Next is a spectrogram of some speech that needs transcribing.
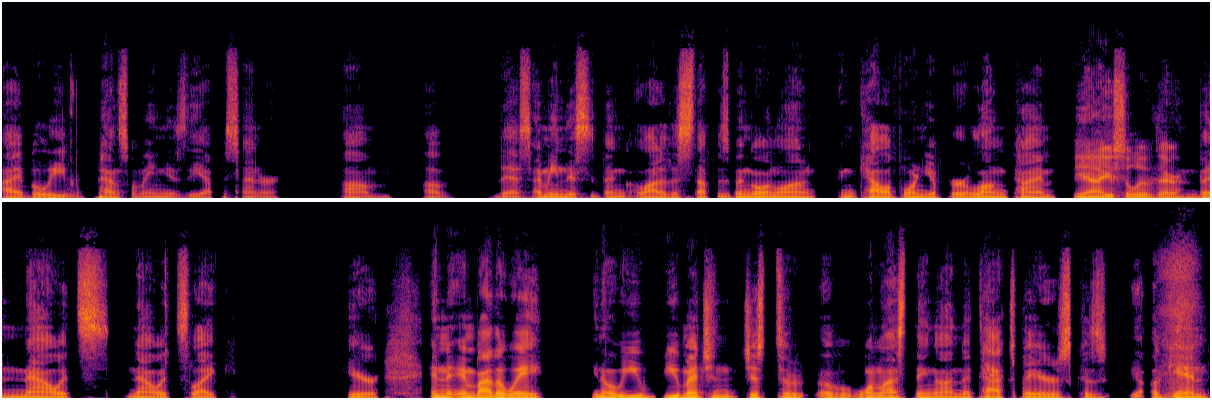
I believe Pennsylvania is the epicenter um, of this. I mean, this has been a lot of this stuff has been going on in California for a long time, Yeah, I used to live there. but now it's now it's like here. And and by the way, you know, you you mentioned just to uh, one last thing on the taxpayers because again,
